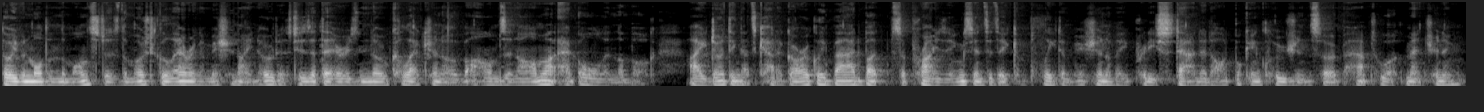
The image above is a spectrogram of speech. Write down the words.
Though even more than the monsters, the most glaring omission I noticed is that there is no collection of arms and armor at all in the book. I don't think that's categorically bad, but surprising since it's a complete omission of a pretty standard art book inclusion, so perhaps worth mentioning.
